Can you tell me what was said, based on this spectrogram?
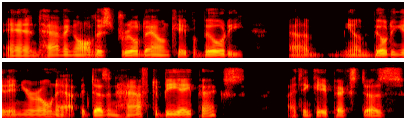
and having all this drill down capability, uh, you know, building it in your own app. It doesn't have to be Apex. I think Apex does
